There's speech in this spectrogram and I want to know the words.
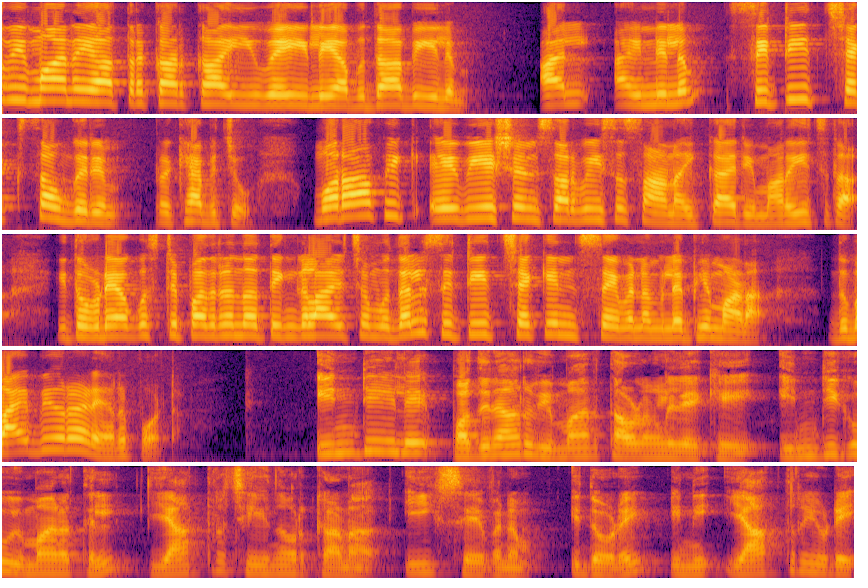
വിമാനയാത്രക്കാർക്കായി യു എയിലെ അബുദാബിയിലും അൽ ഐനിലും സിറ്റി ചെക്ക് സൗകര്യം പ്രഖ്യാപിച്ചു. മൊറാഫിക് ഏവിയേഷൻ സർവീസസ് ആണ് ഇക്കാര്യം അറിയിച്ചത്. ഇതോടെ ഓഗസ്റ്റ് പതിനൊന്ന് തിങ്കളാഴ്ച മുതൽ സിറ്റി ചെക്ക് ഇൻ സേവനം ലഭ്യമാണ്. ദുബായ് ബ്യൂറോയുടെ റിപ്പോർട്ട്. ഇന്ത്യയിലെ പതിനാറ് വിമാനത്താവളങ്ങളിലേക്ക് ഇൻഡിഗോ വിമാനത്തിൽ യാത്ര ചെയ്യുന്നവർക്കാണ് ഈ സേവനം. ഇതോടെ ഇനി യാത്രയുടെ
